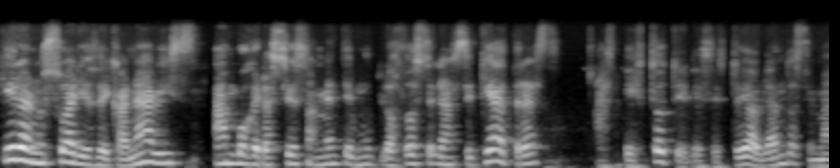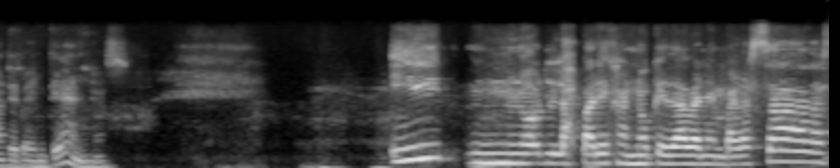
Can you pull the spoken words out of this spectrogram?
que eran usuarios de cannabis, ambos graciosamente, los dos eran psiquiatras, hasta esto te les estoy hablando hace más de 20 años y las parejas no quedaban embarazadas.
